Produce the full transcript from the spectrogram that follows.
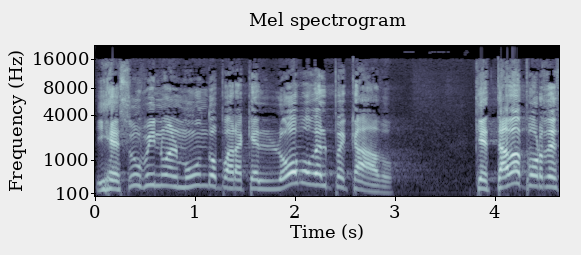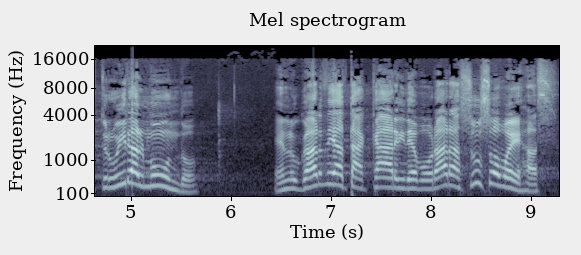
Y Jesús vino al mundo para que el lobo del pecado, que estaba por destruir al mundo, en lugar de atacar y devorar a sus ovejas,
